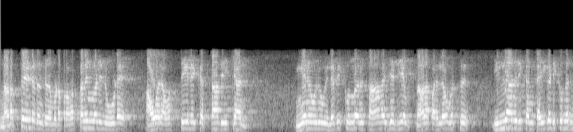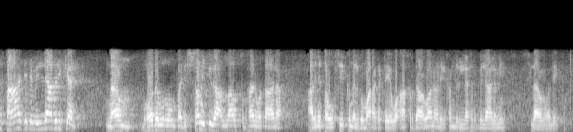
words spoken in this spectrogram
നടത്തേണ്ടതുണ്ട് നമ്മുടെ പ്രവർത്തനങ്ങളിലൂടെ ആ ഒരവസ്ഥയിലേക്ക് എത്താതിരിക്കാൻ. ഇങ്ങനെ ഒരു വിലപിക്കുന്ന ഒരു സാഹചര്യം നാളെ പരലോകത്ത് ഇല്ലാതിരിക്കാൻ കൈകടിക്കുന്ന ഒരു സാഹചര്യം ഇല്ലാതിരിക്കാൻ നാം ബോധപൂർവം പരിശ്രമിക്കുക. അള്ളാഹു സുബാനു താല അതിന് തൗഫീക്ക് നൽകുമാറാകട്ടെ. വാഹൃദാവാനാണ് അലഹമുല്ലാ റബിൻ അസ്സാം വലൈക്കും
